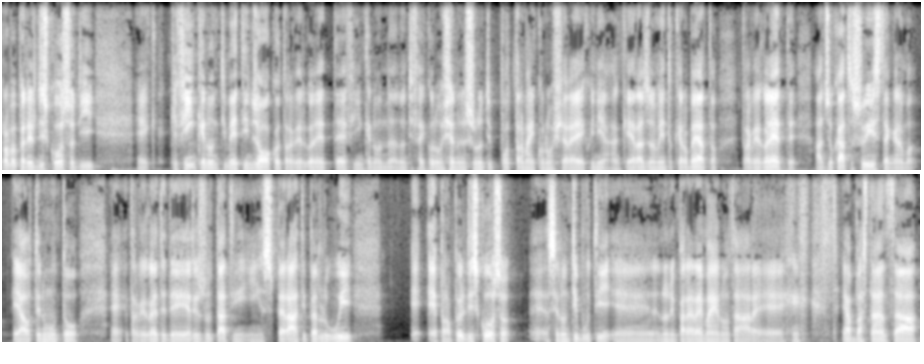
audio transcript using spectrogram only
proprio per il discorso di eh, che finché non ti metti in gioco, tra virgolette, finché non, non, ti fai conoscere, nessuno ti potrà mai conoscere. quindi anche il ragionamento che Roberto, tra virgolette, ha giocato su Instagram e ha ottenuto, eh, tra virgolette, dei risultati insperati per lui, è, è proprio il discorso. Eh, se non ti butti, eh, non imparerai mai a nuotare. È, è abbastanza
